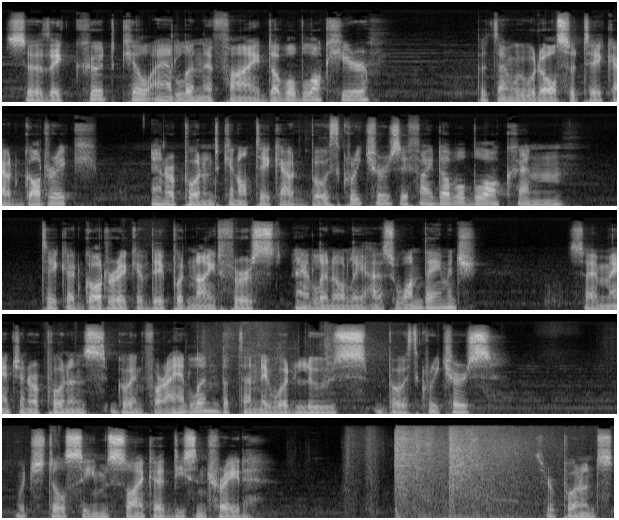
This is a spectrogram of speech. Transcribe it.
So they could kill Adlin if I double block here, but then we would also take out Godric, and our opponent cannot take out both creatures if I double block and take out Godric. If they put Knight first, Adlin only has one damage. So I imagine our opponents going for Adeline, but then they would lose both creatures, which still seems like a decent trade. So our opponent's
